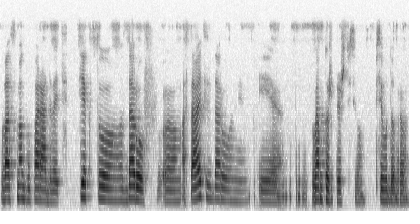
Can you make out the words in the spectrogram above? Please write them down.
вас смогу порадовать. Те, кто здоров, э, оставайтесь здоровыми. И вам тоже, прежде всего, всего доброго.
